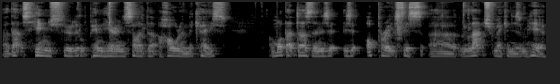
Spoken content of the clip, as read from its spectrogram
Uh, that's hinged through a little pin here inside the hole in the case. And what that does then is it, is it operates this uh, latch mechanism here.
